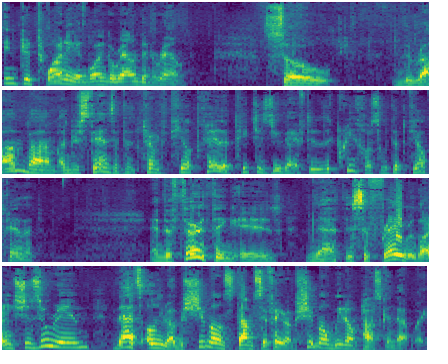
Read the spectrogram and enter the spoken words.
intertwining and going around and around. So the Rambam understands that the term Ptil Tchelet teaches you that you have to do the krichos with the Ptil Tchelet. And the third thing is that the Sifrei regarding Shazurim, that's only Rabbi Shimon, Stam Sifrei. Rabbi Shimon, we don't pass in that way.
